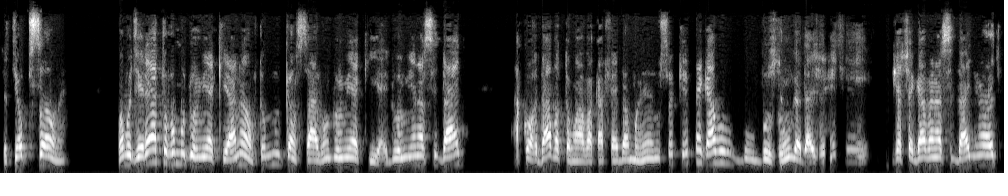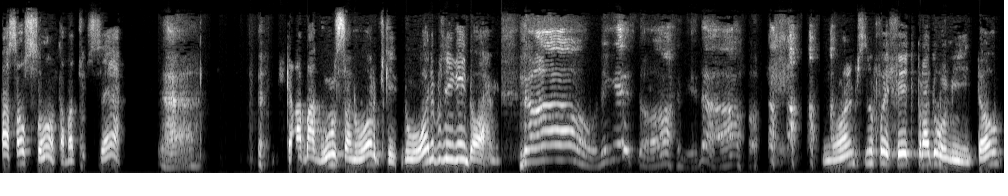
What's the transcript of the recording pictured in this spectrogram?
Você tinha opção, né? Vamos direto ou vamos dormir aqui? Ah, não, estamos muito cansados, vamos dormir aqui. Aí dormia na cidade, acordava, tomava café da manhã, não sei o quê, pegava o, o buzunga da gente e já chegava na cidade na hora de passar o som, estava tudo certo. Ah. Aquela bagunça no ônibus, porque no ônibus ninguém dorme. Não, ninguém dorme, não. No ônibus não foi feito para dormir, então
